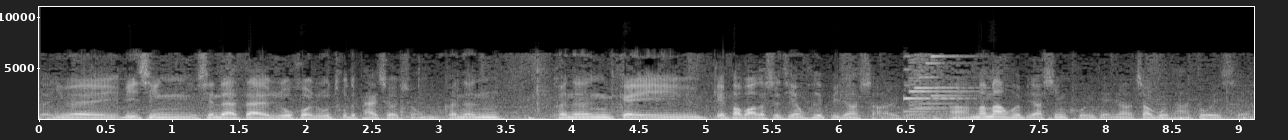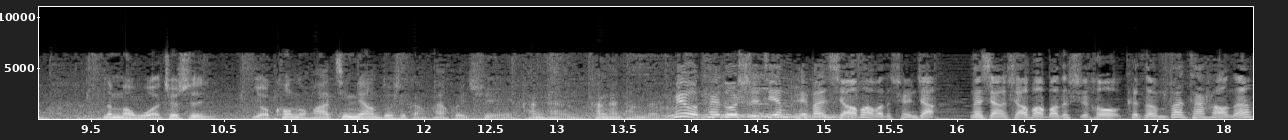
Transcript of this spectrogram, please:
的，因为毕竟现在在如火如荼的拍摄中，可能可能给给宝宝的时间会比较少一点啊，妈妈会比较辛苦一点，要照顾他多一些。那么我就是有空的话，尽量都是赶快回去看看看看他们。没有太多时间陪伴小宝宝的成长，那想小宝宝的时候可怎么办才好呢？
